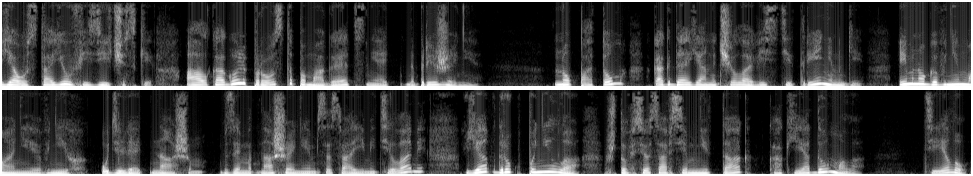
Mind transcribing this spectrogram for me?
я устаю физически, а алкоголь просто помогает снять напряжение. Но потом, когда я начала вести тренинги и много внимания в них уделять нашим взаимоотношениям со своими телами, я вдруг поняла, что все совсем не так, как я думала. Телу,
